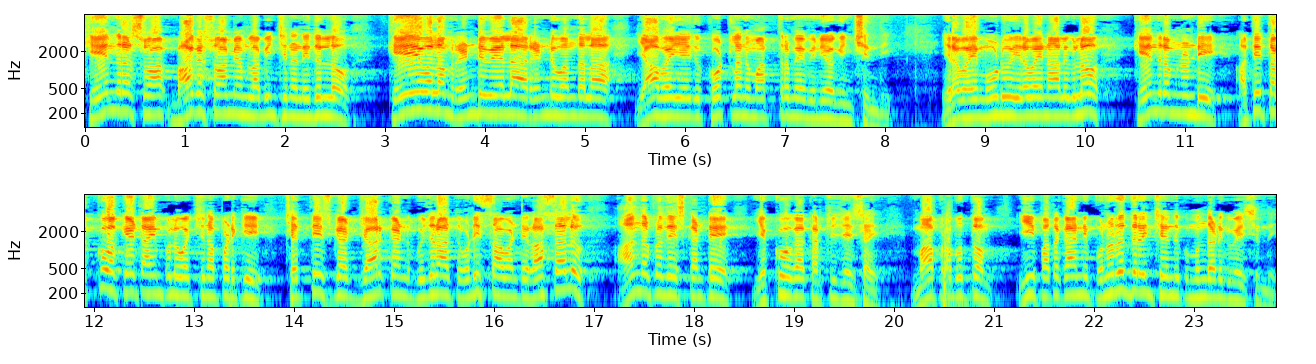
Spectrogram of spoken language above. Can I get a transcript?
కేంద్ర స్వా- భాగస్వామ్యం లభించిన నిధుల్లో కేవలం రెండు వేల రెండు వందల యాభై ఐదు కోట్లను మాత్రమే వినియోగించింది. ఇరవై మూడు ఇరవై నాలుగులో కేంద్రం నుండి అతి తక్కువ కేటాయింపులు వచ్చినప్పటికీ ఛత్తీస్గఢ్ జార్ఖండ్ గుజరాత్ ఒడిస్సా వంటి రాష్ట్రాలు ఆంధ్రప్రదేశ్ కంటే ఎక్కువగా ఖర్చు చేశాయి. మా ప్రభుత్వం ఈ పథకాన్ని పునరుద్ధరించేందుకు ముందడుగు వేసింది.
